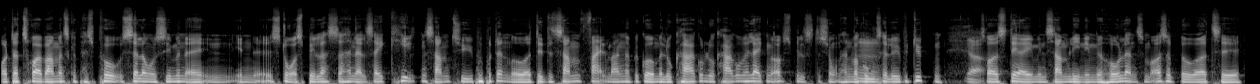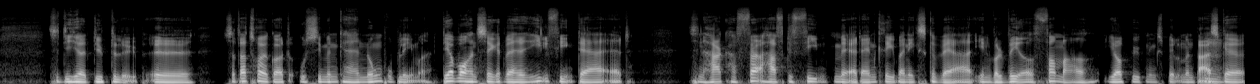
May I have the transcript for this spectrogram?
og der tror jeg bare, man skal passe på, selvom Osimhen er en, en øh, stor spiller, så er han altså ikke helt den samme type på den måde. Og det er det samme fejl, mange har begået med Lukaku. Lukaku var heller ikke en opspilstation. Han var mm. God til at løbe i dybden. Ja. Jeg tror også, der er i min sammenligning med Holland, som også er bedre til, til de her dybdeløb. Øh, så der tror jeg godt, Osimhen kan have nogle problemer. Der, hvor han sikkert vil have det helt fint, det er, at Ten Hag har før haft det fint med, at angriberen ikke skal være involveret for meget i opbygningsspil, men bare Mm. skal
